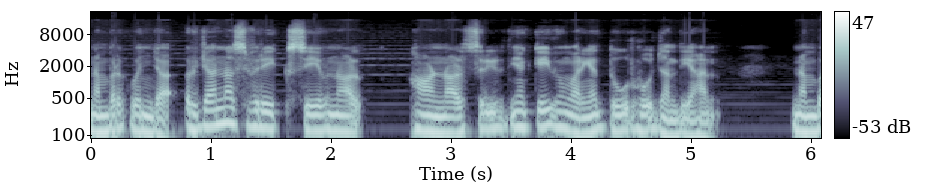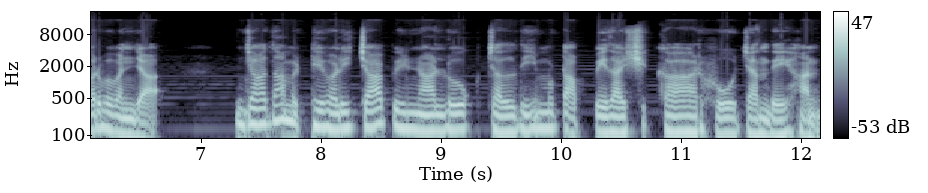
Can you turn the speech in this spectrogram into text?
ਨੰਬਰ 51 ਰੋਜ਼ਾਨਾ ਸਵੇਰੇ ਇੱਕ ਸੇਬ ਨਾਲ, ਖਾਣ ਨਾਲ ਸਰੀਰ ਦੀਆਂ ਕਈ ਬਿਮਾਰੀਆਂ ਦੂਰ ਹੋ ਜਾਂਦੀਆਂ ਹਨ। ਨੰਬਰ 52 ਜ਼ਿਆਦਾ ਮਿੱਠੇ ਵਾਲੀ ਚਾਹ ਪੀਣ ਨਾਲ ਲੋਕ ਜਲਦੀ ਮੋਟਾਪੇ ਦਾ ਸ਼ਿਕਾਰ ਹੋ ਜਾਂਦੇ ਹਨ।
